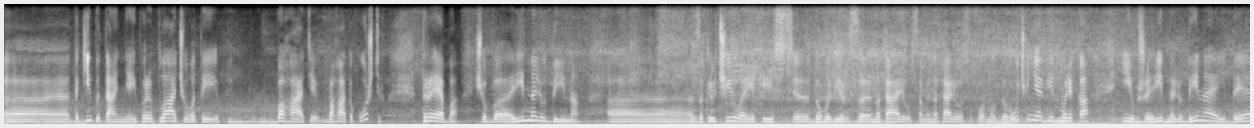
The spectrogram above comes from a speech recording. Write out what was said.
е, такі питання і переплачувати багаті, багато коштів, треба, щоб е, рідна людина. е, Заключила якийсь е, договір з нотаріусами. Нотаріус оформив доручення від моряка, і вже рідна людина йде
